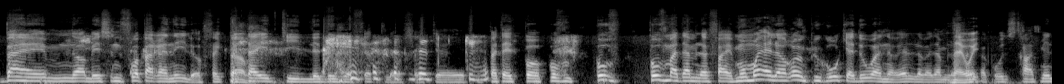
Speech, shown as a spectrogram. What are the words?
Ben non, mais c'est une fois par année là. Fait que Ah peut-être qu'il l'a déjà fait là. Fait que peut-être pas. Pauvre, pauvre, pauvre Madame Lefebvre. Bon, moi, elle aura un plus gros cadeau à Noël, là, Madame Ben Lefebvre, oui. à cause du 30 000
